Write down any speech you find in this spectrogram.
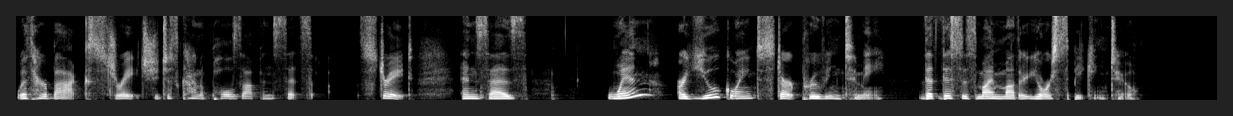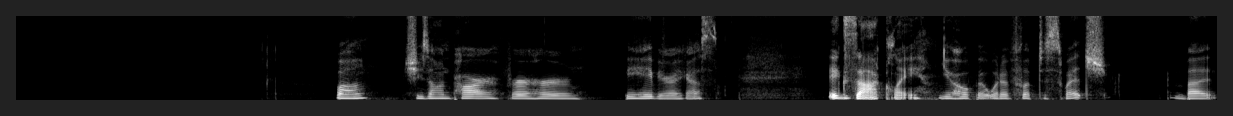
with her back straight, she just kind of pulls up and sits straight and says, When are you going to start proving to me that this is my mother you're speaking to. Well, she's on par for her behavior, I guess. Exactly. You hope it would have flipped a switch, but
